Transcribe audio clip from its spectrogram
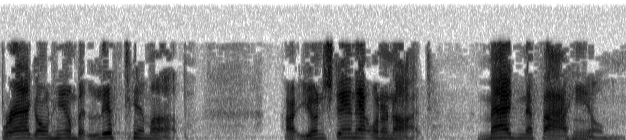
brag on him, but lift him up. All right, you understand that one or not? Magnify him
